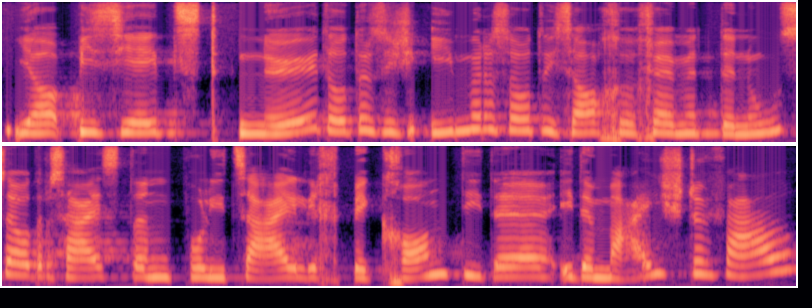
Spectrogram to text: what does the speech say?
Ja, bis jetzt nicht, oder? Es ist immer so, die Sachen kommen dann raus, oder das heisst dann polizeilich bekannt in den, in den meisten Fällen.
